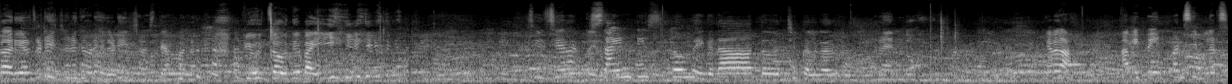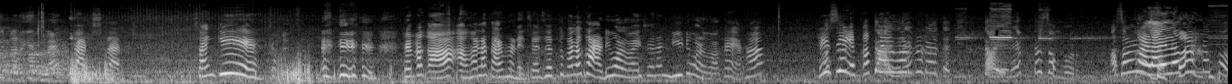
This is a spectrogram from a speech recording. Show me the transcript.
करिअरचं टेन्शन आहे तेवढं ह्याचं टेन्शन असते आम्हाला. व्ह्यूज जाऊ दे बाई. सिन्सिअर सायंटिस्ट द चिकलगर रॅन्डो. हे बघा आम्ही पेन पण सिमिलर सिमिलर घेतलाय. स्टार्ट स्टार्ट सांग की हे बघा आम्हाला काय म्हणायचं जर तुम्हाला गाडी वळवायची ना नीट वळवा काय? हा? हे से एका पायावर डायरेक्ट समोर. असं कळायला पण नको.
